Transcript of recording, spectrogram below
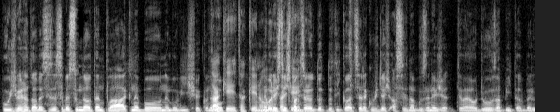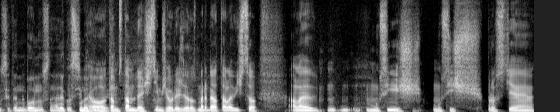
používáš na to, aby si ze sebe sundal ten tlak, nebo, nebo víš, jako, nebo, taky, taky, no. nebo když jdeš pak třeba do, do té kolece, tak už jdeš asi nabuzený, že ty ho jdu zabít a beru si ten bonus, ne? Tak s tím Jo, jdeš. tam, tam jdeš s tím, že ho jdeš rozmrdat, ale víš co, ale musíš, musíš prostě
